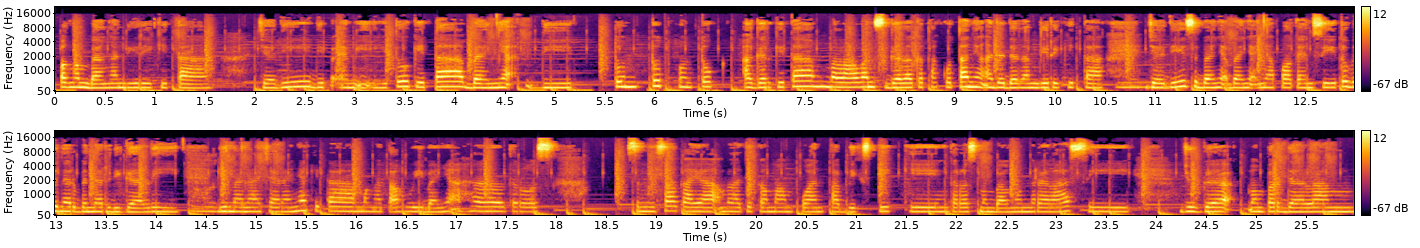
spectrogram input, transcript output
pengembangan diri kita jadi di PMI itu kita banyak dituntut untuk agar kita melawan segala ketakutan yang ada dalam diri kita. Hmm. Jadi sebanyak-banyaknya potensi itu benar-benar digali. Oh, Gimana caranya kita mengetahui banyak hal terus semisal kayak melatih kemampuan public speaking, terus membangun relasi, juga memperdalam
